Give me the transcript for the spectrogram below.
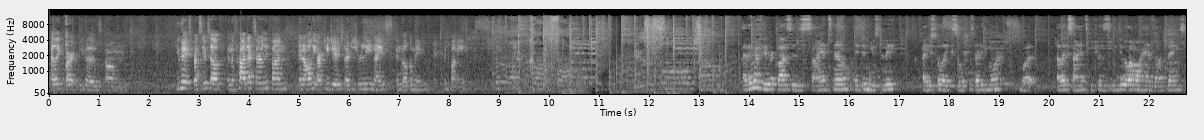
I like art because um, you can express yourself, and the projects are really fun, and all the art teachers are just really nice and welcoming and funny. I think my favorite class is science now. It didn't used to be. I used to like social studies more, but I like science because we do a lot more hands-on things,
